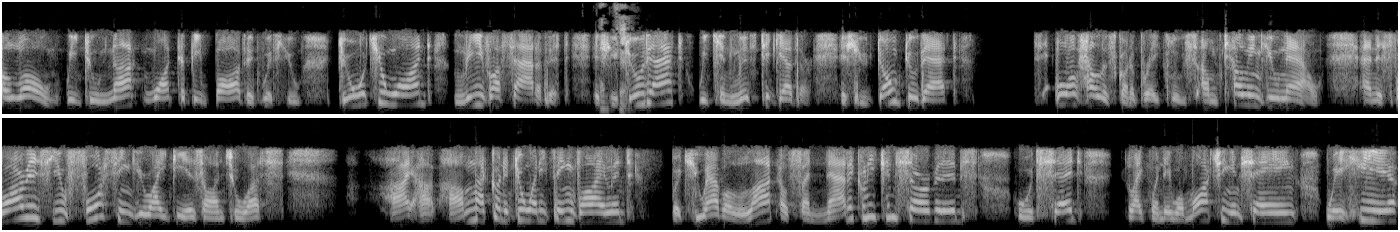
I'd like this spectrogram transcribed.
alone. We do not want to be bothered with you. Do what you want. Leave us out of it. If you do that, we can live together. If you don't do that, all hell is going to break loose. I'm telling you now. And as far as you forcing your ideas onto us, I, I I'm not going to do anything violent. But you have a lot of fanatically conservatives who have said, like when they were marching and saying, "We're here,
